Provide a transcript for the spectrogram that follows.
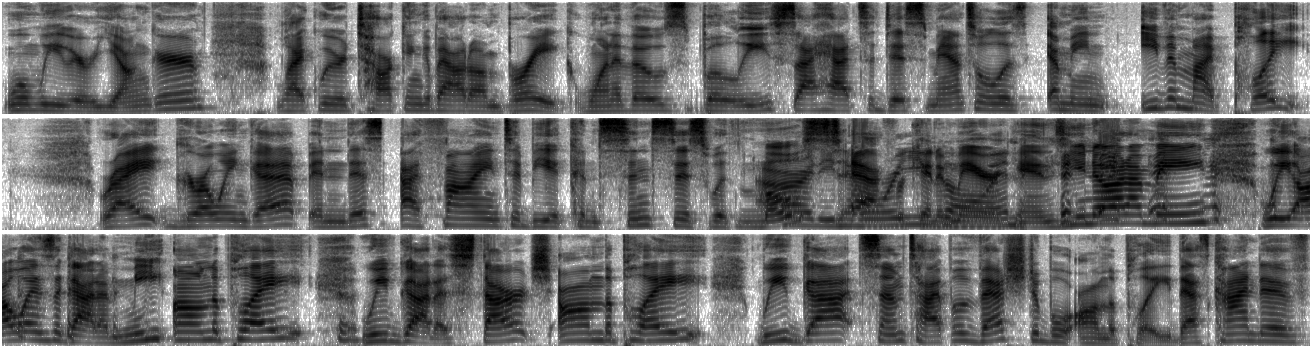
when we were younger, like we were talking about on break. One of those beliefs I had to dismantle is, I mean, even my plate. Right? Growing up, and this I find to be a consensus with most know where you're African Americans. You know what I mean? We always got a meat on the plate. We've got a starch on the plate. We've got some type of vegetable on the plate. That's kind of,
